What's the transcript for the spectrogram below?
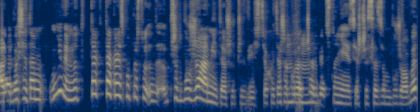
ale właśnie tam, nie wiem, no tak, taka jest po prostu, przed burzami też oczywiście, chociaż akurat mhm. czerwiec to nie jest jeszcze sezon burzowy,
